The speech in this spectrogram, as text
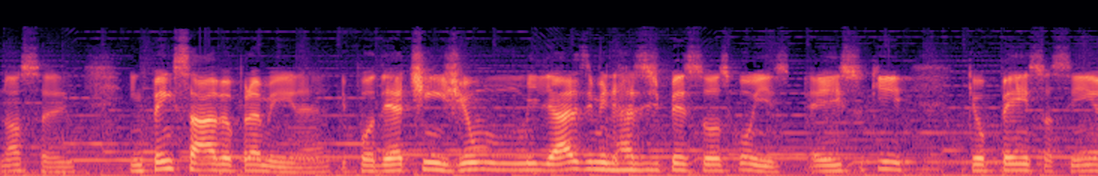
nossa, impensável para mim, né? E poder atingir um, milhares e milhares de pessoas com isso. É isso que, que eu penso, assim,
